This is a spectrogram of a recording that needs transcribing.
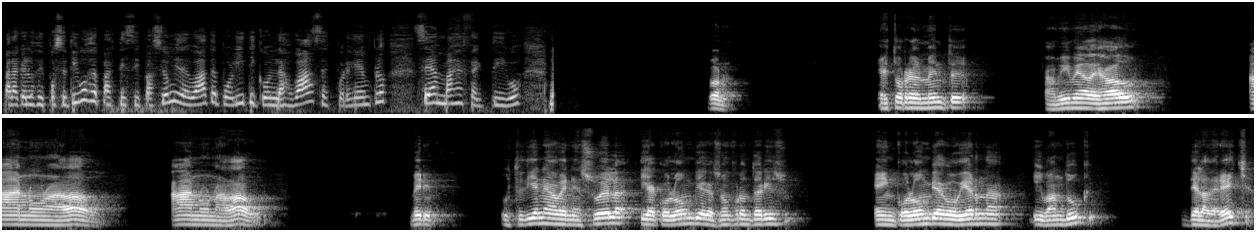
para que los dispositivos de participación y debate político en las bases, por ejemplo, sean más efectivos. Bueno, esto realmente a mí me ha dejado anonadado, anonadado. Mire, usted tiene a Venezuela y a Colombia que son fronterizos. En Colombia gobierna Iván Duque de la derecha.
